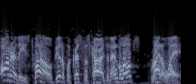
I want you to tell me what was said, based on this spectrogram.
Order these 12 beautiful Christmas cards and envelopes right away.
